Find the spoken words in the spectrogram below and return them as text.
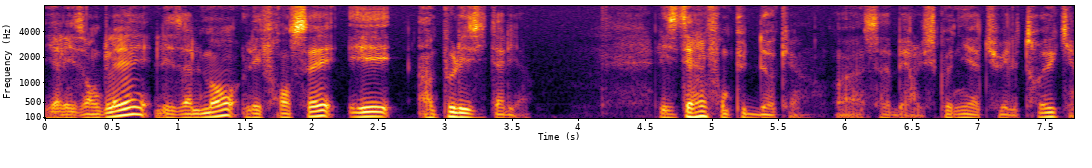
Il y a les Anglais, les Allemands, les Français et un peu les Italiens. Les Italiens font plus de doc. Hein. ça, Berlusconi a tué le truc.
